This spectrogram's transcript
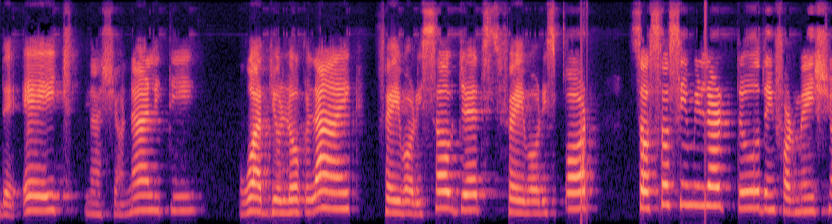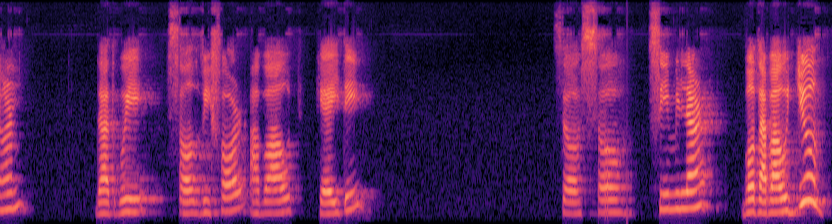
the age, nationality, what you look like, favorite subjects, favorite sport. So, so similar to the information that we saw before about Katie. So, so similar, but about you,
